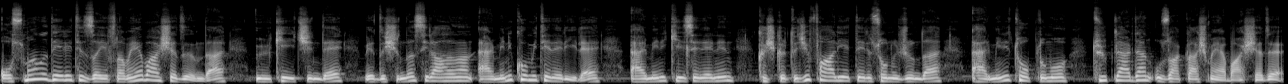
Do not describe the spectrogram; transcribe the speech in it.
Osmanlı Devleti zayıflamaya başladığında ülke içinde ve dışında silahlanan Ermeni komiteleriyle Ermeni kiliselerinin kışkırtıcı faaliyetleri sonucunda Ermeni toplumu Türklerden uzaklaşmaya başladı.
